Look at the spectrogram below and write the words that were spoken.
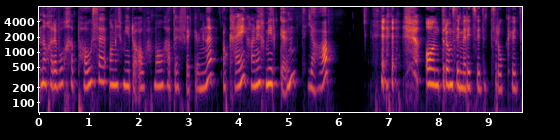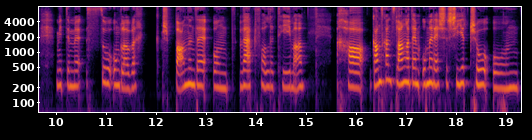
nach einer Woche Pause, und ich mir da auch mal durfte gönnen. Okay, habe ich mir gönnt, ja. und darum sind wir jetzt wieder zurück heute mit einem so unglaublich spannenden und wertvollen Thema. Ich habe ganz, ganz lange an dem umrecherchiert schon und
